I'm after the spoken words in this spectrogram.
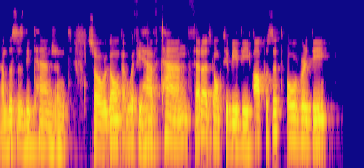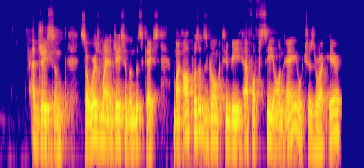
and this is the tangent. So we're going, if you have tan theta, it's going to be the opposite over the adjacent. So where's my adjacent in this case? My opposite is going to be f of c on a, which is right here,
